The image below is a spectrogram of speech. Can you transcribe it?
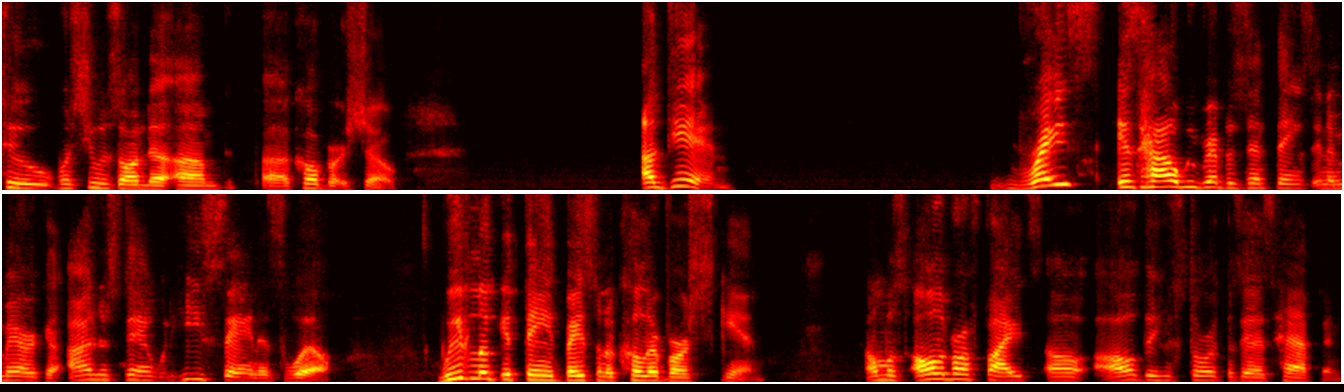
to when she was on the um uh, Colbert show. Again, race is how we represent things in America. I understand what he's saying as well. We look at things based on the color of our skin. Almost all of our fights, all, all the historic things that has happened,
